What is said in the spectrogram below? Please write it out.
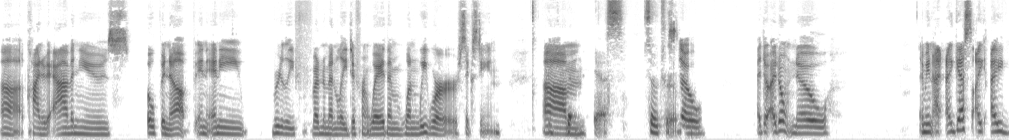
uh, kind of avenues open up in any really fundamentally different way than when we were 16. Um, yes, so true. So I, do, I don't know. I mean, I, I guess I, I,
